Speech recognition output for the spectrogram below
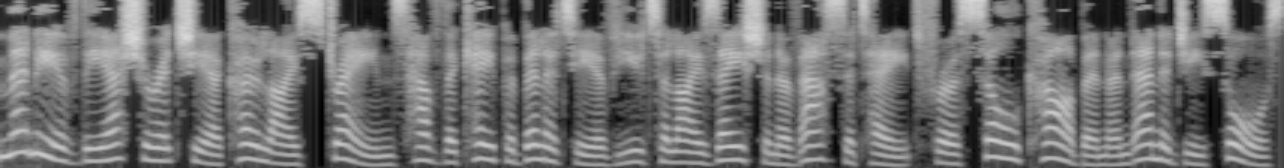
Many of the Escherichia coli strains have the capability of utilization of acetate for a sole carbon and energy source,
